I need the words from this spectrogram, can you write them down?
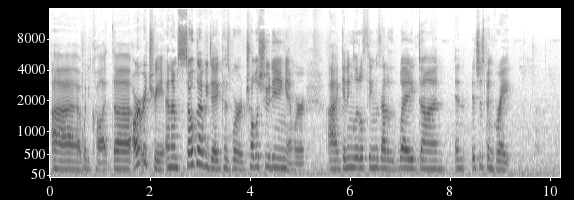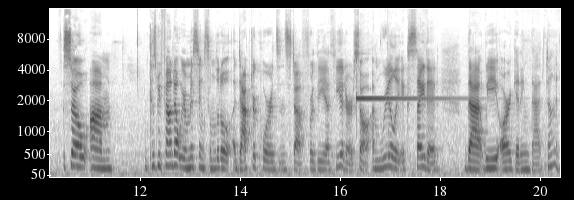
uh, what do you call it? The art retreat. And I'm so glad we did because we're troubleshooting and we're uh, getting little things out of the way done. And it's just been great. So, um, because we found out we were missing some little adapter cords and stuff for the uh, theater. So I'm really excited that we are getting that done.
